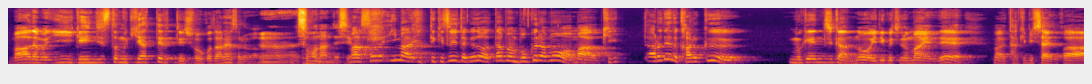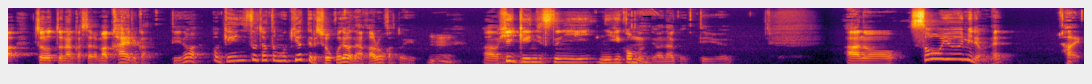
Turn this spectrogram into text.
まあでもいい現実と向き合ってるっていう証拠だね、それは。うん、そうなんですよ。まあそれ今言って気づいたけど、多分僕らも、まあき、ある程度軽く無限時間の入り口の前で、まあ焚き火したりとか、ちょろっとなんかしたら、まあ帰るかっていうのは、まあ、現実とちゃんと向き合ってる証拠ではなかろうかという。うん。あの、非現実に逃げ込むんではなくっていう。あの、そういう意味ではね、はい。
